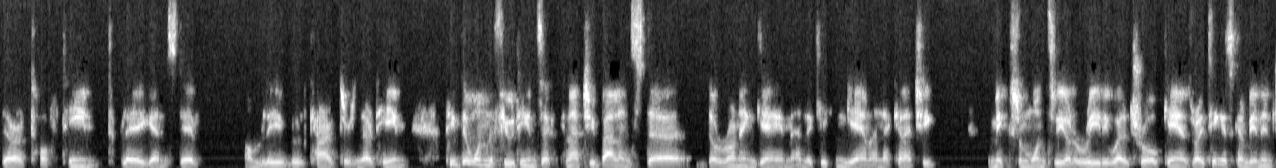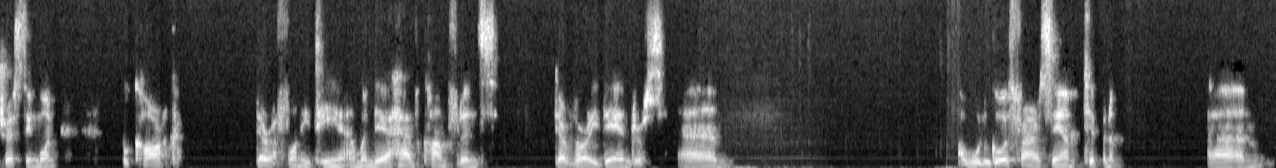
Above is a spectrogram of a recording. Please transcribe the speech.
they're a tough team to play against. They've unbelievable characters in their team. I think they're one of the few teams that can actually balance the the running game and the kicking game, and that can actually mix from one to the other really well throughout games. But I think it's going to be an interesting one. But Cork, they're a funny team, and when they have confidence, they're very dangerous. Um, I wouldn't go as far as say I'm tipping them. Um,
